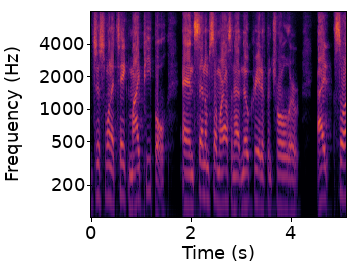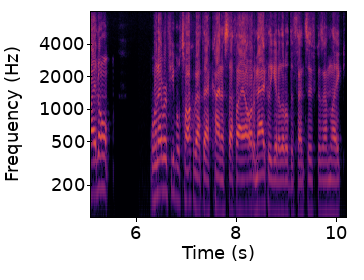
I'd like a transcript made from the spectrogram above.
just want to take my people and send them somewhere else and have no creative control or I so I don't whenever people talk about that kind of stuff I automatically get a little defensive because I'm like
